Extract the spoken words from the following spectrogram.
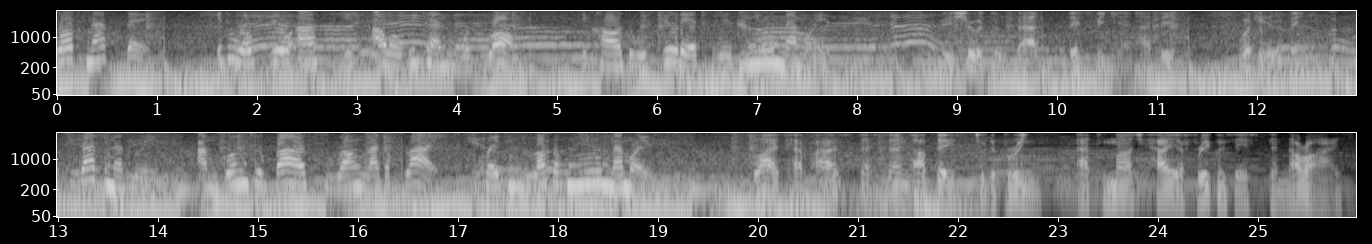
work next day, it will feel as if our weekend was long because we filled it with new memories. We should do that this weekend, I see. What do you think? Definitely. I'm going to buzz around like a fly, creating lots of new memories. Flies have eyes that send updates to the brain at much higher frequencies than our eyes,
